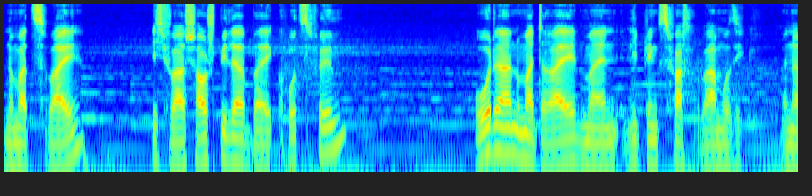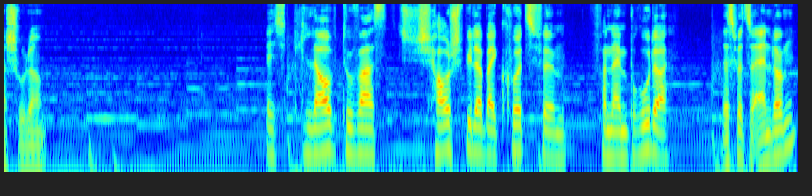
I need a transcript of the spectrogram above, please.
Nummer zwei. Ich war Schauspieler bei Kurzfilmen. Oder Nummer drei. Mein Lieblingsfach war Musik in der Schule. Ich glaube, du warst Schauspieler bei Kurzfilmen von deinem Bruder. Das willst du einloggen?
